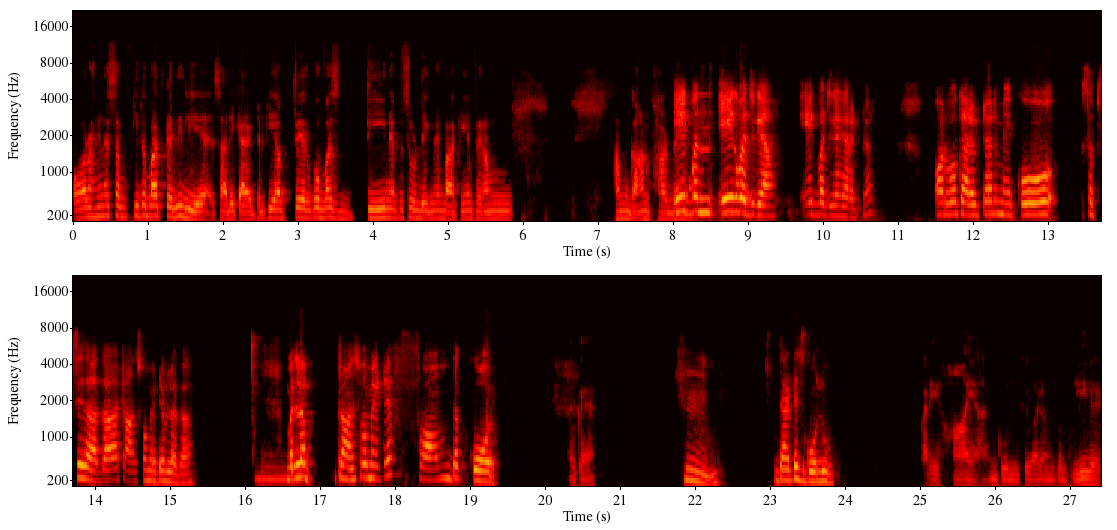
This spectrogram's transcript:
और हमने सबकी तो बात कर ही ली है सारे कैरेक्टर की। अब तेरे को बस तीन एपिसोड देखने बाकी हैं फिर हम हम गांड फाड़ देंगे। एक बन एक बज गया एक बज गया कैरेक्टर और वो कैरेक्टर मेरे को सबसे ज़्यादा ट्रांसफॉर्मेटिव लगा। हम्म, मतलब transformative from the core okay hmm that is Golu अरे हाँ यार गोलू के बारे में तो भूल ही गए।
